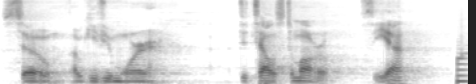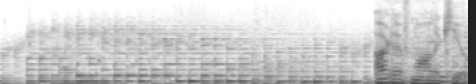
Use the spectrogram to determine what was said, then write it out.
So I'll give you more details tomorrow. See ya. Art of Molecule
